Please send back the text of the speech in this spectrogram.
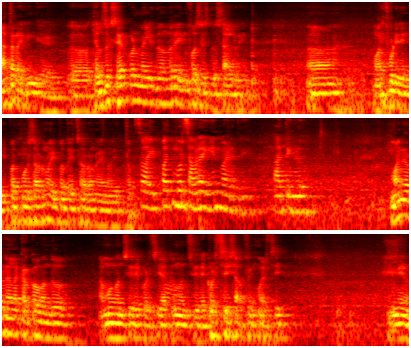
ಆ ಥರ ಹಿಂಗೆ ಕೆಲಸಕ್ಕೆ ಸೇರ್ಕೊಂಡ ಇದ್ದು ಅಂದರೆ ಇನ್ಫೋಸಿಸ್ದು ಸ್ಯಾಲ್ರಿ ಮರ್ತ್ಬಿಟ್ಟಿದ್ದೀನಿ ಇಪ್ಪತ್ತ್ಮೂರು ಸಾವಿರನೋ ಇಪ್ಪತ್ತೈದು ಸಾವಿರನೋ ಏನೋ ಇತ್ತು. ಸೊ ಇಪ್ಪತ್ತ್ಮೂರು ಸಾವಿರ ಏನು ಮಾಡಿದ್ರಿ ಆ ತಿಂಗಳು? ಮನೆಯವ್ರನ್ನೆಲ್ಲ ಕರ್ಕೊಬಂದು ಅಮ್ಮಗೊಂದು ಸೀರೆ ಕೊಡಿಸಿ ಅಕ್ಕಂಗೊಂದು ಸೀರೆ ಕೊಡಿಸಿ ಶಾಪಿಂಗ್ ಮಾಡಿಸಿ. ಇನ್ನೇನು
